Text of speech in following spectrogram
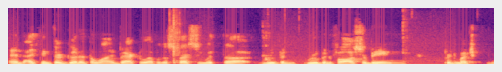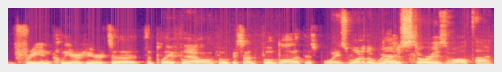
and I think they're good at the linebacker level, especially with uh, Reuben Reuben Foster being pretty much free and clear here to to play football Yeah. and focus on football at this point. It was one of the weirdest But- stories of all time.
